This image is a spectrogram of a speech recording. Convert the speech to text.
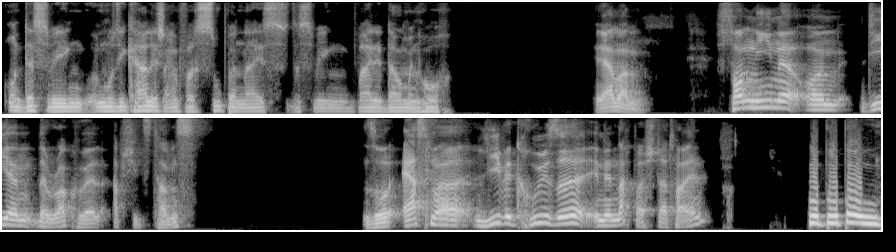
Und deswegen, und musikalisch einfach super nice. Deswegen beide Daumen hoch. Ja, Mann von Nine und Diane The Rockwell Abschiedstanz. So, erstmal liebe Grüße in den Nachbarstadtteilen. Bo, bo, bo.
